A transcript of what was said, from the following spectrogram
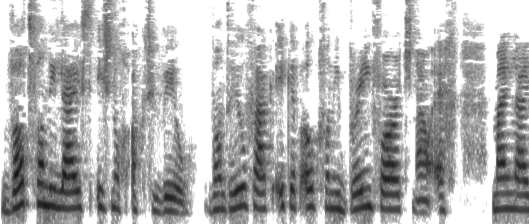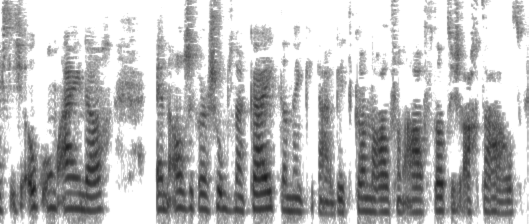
wat van die lijst is nog actueel? Want heel vaak, ik heb ook van die brain farts. Nou echt, mijn lijst is ook oneindig. En als ik er soms naar kijk, dan denk ik, nou, dit kan er al van af, dat is achterhaald.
